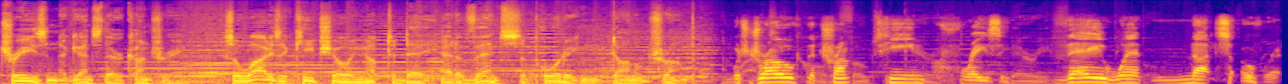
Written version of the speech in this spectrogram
treason against their country. So why does it keep showing up today at events supporting Donald Trump? Which drove the Trump team crazy. They went nuts over it.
